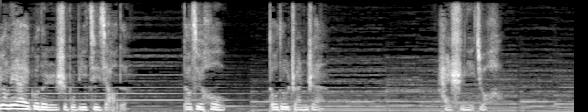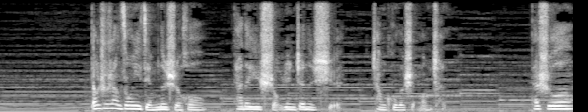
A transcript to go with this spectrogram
用力爱过的人是不必计较的，到最后，兜兜转转，还是你就好。当初上综艺节目的时候，他的一首《认真的雪》唱哭了沈梦辰。他说：“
